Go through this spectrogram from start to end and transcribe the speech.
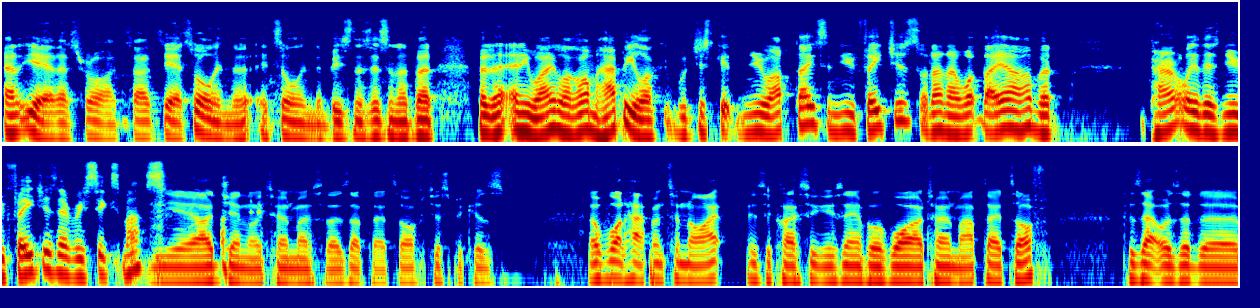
and yeah, that's right. So it's yeah, it's all in the it's all in the business, isn't it? But but anyway, like I'm happy. Like we'll just get new updates and new features. I don't know what they are, but apparently there's new features every six months. Yeah, I generally turn most of those updates off just because of what happened tonight. Is a classic example of why I turn my updates off because that was at uh,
